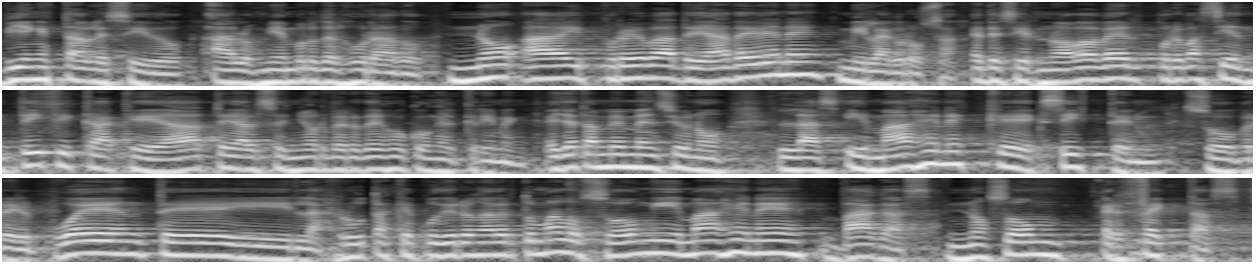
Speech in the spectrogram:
bien establecido a los miembros del jurado, no hay prueba de ADN milagrosa, es decir, no va a haber prueba científica que ate al señor Verdejo con el crimen. Ella también mencionó las imágenes que existen sobre el puente y las rutas que pudieron haber tomado son imágenes vagas, no son perfectas,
